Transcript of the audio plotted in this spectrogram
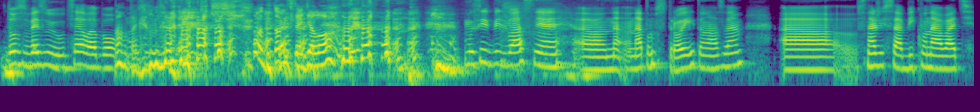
Dosť zväzujúce, lebo No, tak. musíš, no, to by sedelo. musíš byť vlastne uh, na, na tom stroji, to nazvem, a snažíš sa vykonávať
